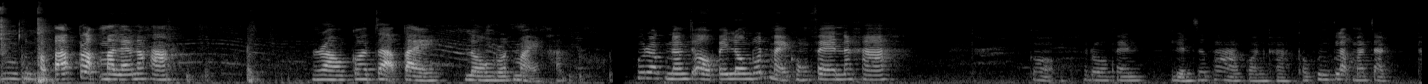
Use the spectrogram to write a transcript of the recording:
อืมคุณป๊าป๊ากลับมาแล้วนะคะ เราก็จะไปลองรถใหม่ค่ะพวกเรากำลังจะออกไปลองรถใหม่ของแฟนนะคะ ก็รอแฟนเปลี่ยนเสื้อผ้าก่อนค่ะ เขาเพิ่งกลับมาจากท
